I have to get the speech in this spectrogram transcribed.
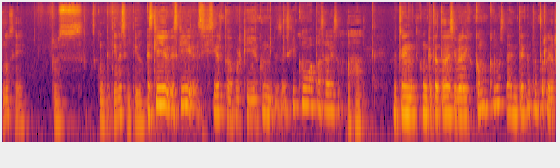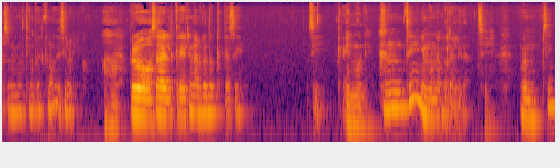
No sé. Pues como que tiene sentido. Es que, es que sí es cierto, porque ya cuando es que ¿cómo va a pasar eso? Ajá. Yo también como que trataba de decir, dijo, ¿cómo, cómo se entregan tantos regalos al mismo tiempo? Es como, es ilógico. Ajá. Pero, o sea, el creer en algo es lo que te hace, sí, creer. Inmune. Mm, sí, inmune a la realidad. Sí. Bueno, sí,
